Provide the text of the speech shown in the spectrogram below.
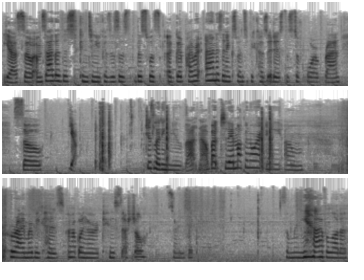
yeah, so I'm sad that this continued because this is this was a good primer and it's inexpensive because it is the Sephora brand. So yeah, just letting you know that now. But today I'm not going to wear any um, primer because I'm not going to wear too special. Sorry, there's like so many. I have a lot of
